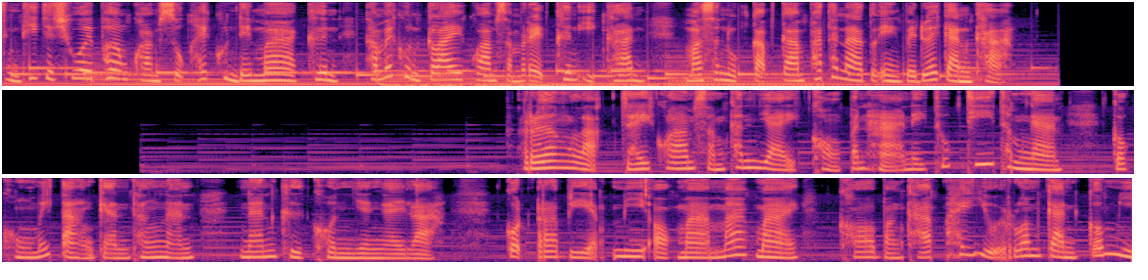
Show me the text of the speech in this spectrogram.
สิ่งที่จะช่วยเพิ่มความสุขให้คุณได้มากขึ้นทำให้คุณใกล้ความสำเร็จขึ้นอีกขั้น มาสนุกกับการพัฒนาตัวเองไปด้วยกันค่ะ เรื่องหลักใจความสำคัญใหญ่ของปัญหาในทุกที่ทำงาน ก็คงไม่ต่างกันทั้งนั้น นั่นคือคนยังไงล่ะกฎระเบียบมีออกมามากมาย ข้อบังคับให้อยู่ร่วมกันก็มี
